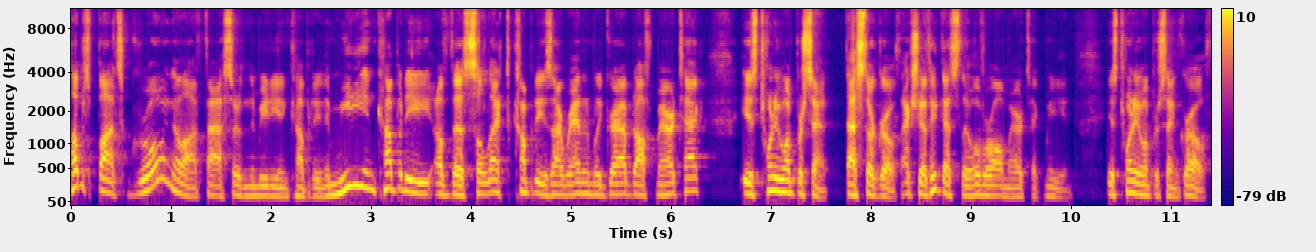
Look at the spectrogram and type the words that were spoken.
HubSpot's growing a lot faster than the median company. The median company of the select companies I randomly grabbed off Meritech is 21%. That's their growth. Actually, I think that's the overall Meritech median is 21% growth.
